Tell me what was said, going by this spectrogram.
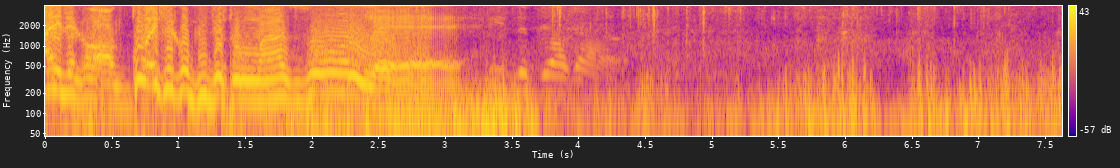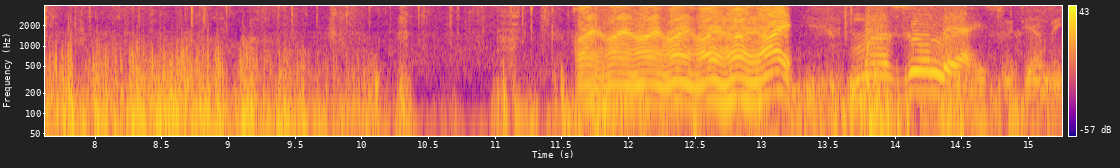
আহি থাকক গৈ থাকক ভিডিঅ'টো মাজলে। Hi hi hi hi hi hi hi. মাজলে আহিছোঁ এতিয়া আমি।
